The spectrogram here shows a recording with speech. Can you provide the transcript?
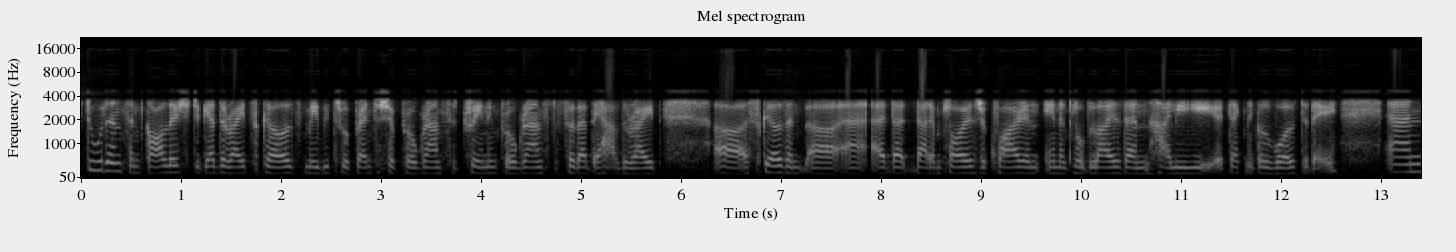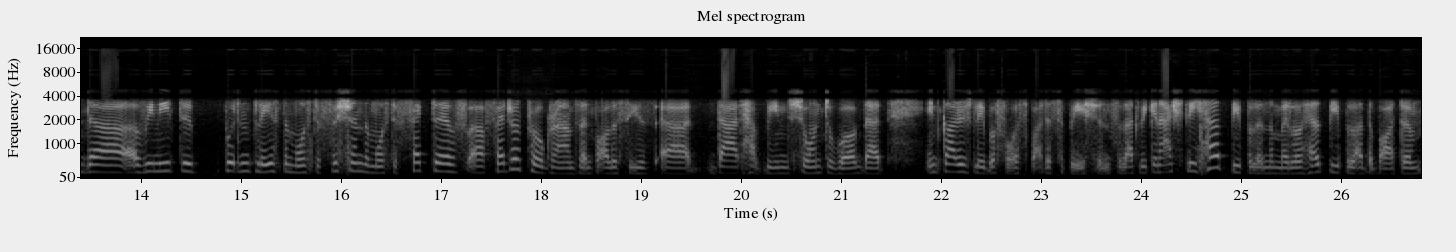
students in college to get the right skills skills, maybe through apprenticeship programs, through training programs, so that they have the right uh, skills and uh, that that employers require in, in a globalized and highly technical world today. And uh, we need to put in place the most efficient, the most effective uh, federal programs and policies uh, that have been shown to work that encourage labor force participation so that we can actually help people in the middle, help people at the bottom.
